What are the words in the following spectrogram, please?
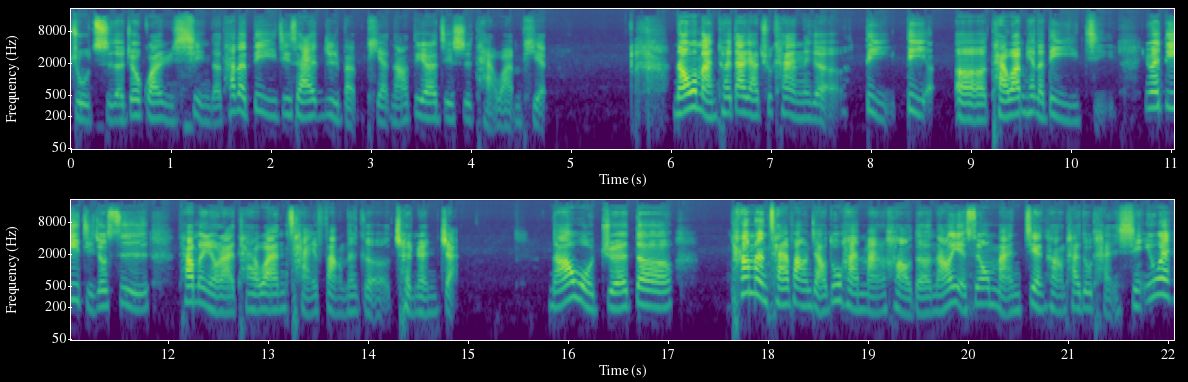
主持的，就关于性的。他的第一季是在日本片，然后第二季是台湾片。然后我蛮推大家去看那个第第呃台湾片的第一集，因为第一集就是他们有来台湾采访那个成人展，然后我觉得他们采访角度还蛮好的，然后也是用蛮健康态度谈性，因为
